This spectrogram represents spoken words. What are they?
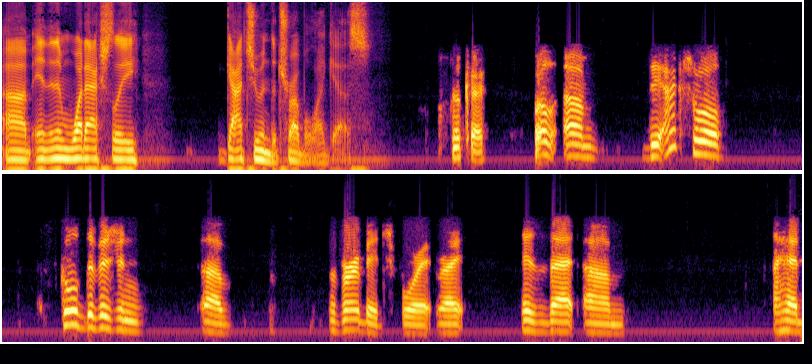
um, and then what actually got you into trouble, I guess. Okay. Well, um, the actual school division uh, verbiage for it, right, is that um, I had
